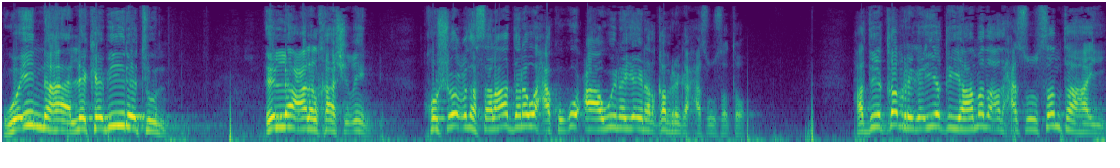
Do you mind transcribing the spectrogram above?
Wa inahaa lakabiiratun ilaa cala alkhaashiciin khushuucda salaadana waxa kugu caawinaya inaad qabriga xasuusato. Haddii qabriga iyo qiyaamada aad xasuusan tahay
